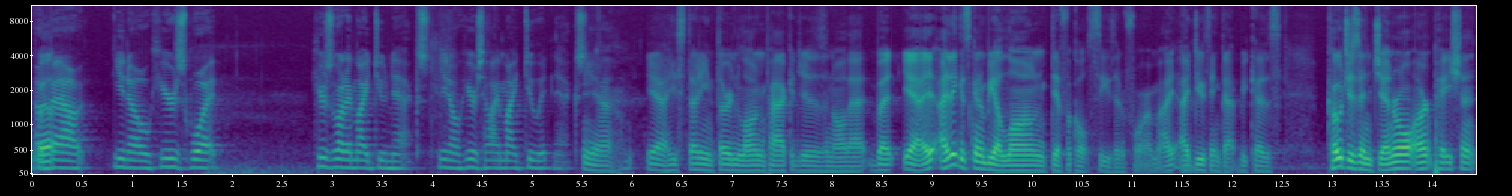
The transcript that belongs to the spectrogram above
Well, about, you know, here's what, here's what I might do next. You know, here's how I might do it next. Yeah, yeah, he's studying third and long packages and all that. But yeah, I think it's going to be a long, difficult season for him. I, I do think that because coaches in general aren't patient.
